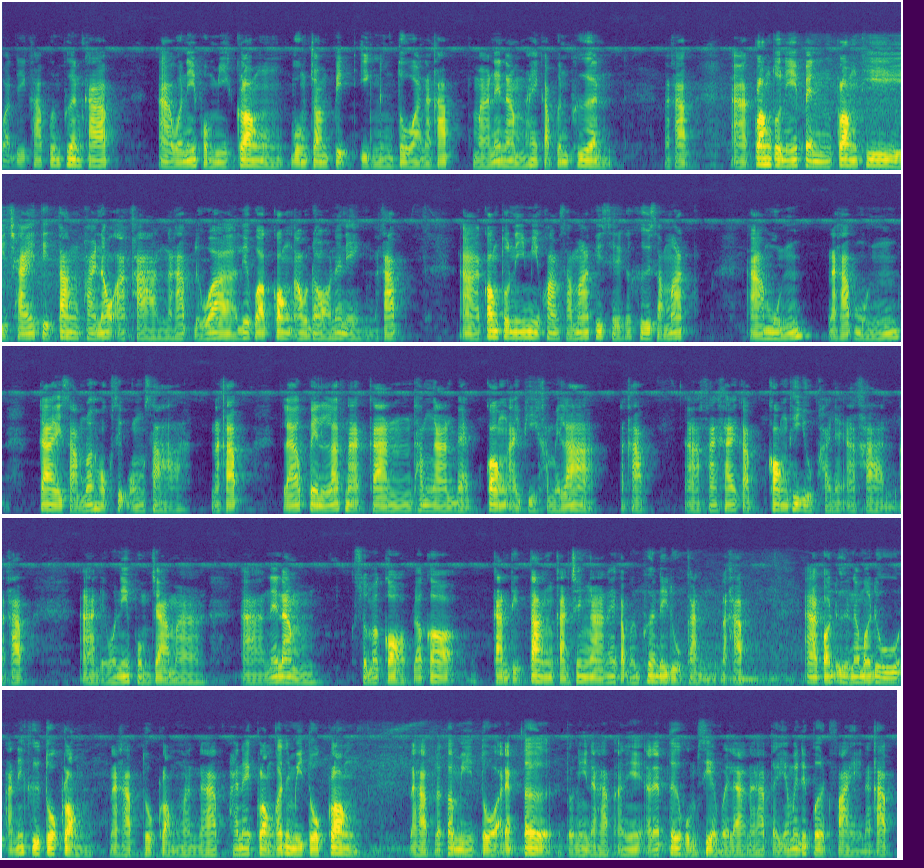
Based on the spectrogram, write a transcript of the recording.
วัสดีครับเพื่อนๆครับอ่าวันนี้ผมมีกล้องวงจรปิดอีกหนึ่งตัวนะครับ มาแนะนำให้กับเพื่อนๆนะครับอ่ากล้องตัวนี้เป็นกล้องที่ใช้ติดตั้งภายนอกอาคารนะครับ หรือว่าเรียกว่ากล้อง outdoor นั่นเองนะครับอ่ากล้องตัวนี้มีความสามารถพิเศษก็คือสามารถอ่าหมุนนะครับหมุนได้ 360 องศานะครับ แล้วเป็นลักษณะการทำงานแบบกล้อง IP camera นะครับอ่าคล้ายๆ กับกล้องที่อยู่ภายในอาคารนะครับอ่าเดี๋ยววันนี้ผมจะมา แนะนำส่วนประกอบแล้วก็การติดตั้งการใช้งานให้กับเพื่อนๆได้ดูกันนะครับก่อนอื่นเรามาดูอันนี้คือตัวกล่องนะครับ ตัวกล่องมันนะครับภายในกล่องก็จะมีตัวกล้องนะครับ แล้วก็มีตัวอะแดปเตอร์ตัวนี้นะครับ อันนี้อะแดปเตอร์ผมเสียบไว้แล้วนะครับ แต่ยังไม่ได้เปิดไฟนะครับ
